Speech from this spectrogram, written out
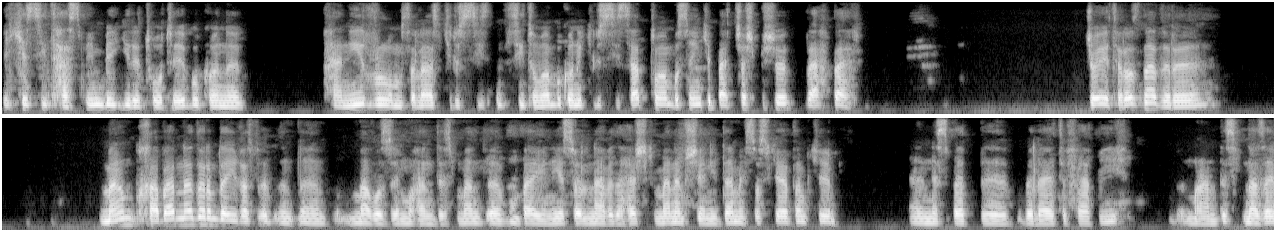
یه کسی تصمیم بگیره توطعه بکنه پنیر رو مثلا از کیلو سی, سی تومن بکنه کیلو ست تومن بسه اینکه بچهش بشه رهبر. جای اعتراض نداره. من خبر ندارم دقیقا مغازه مهندس. من بیانیه سال 98 که منم شنیدم احساس کردم که نسبت به ولایت فقیه مهندس نظر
